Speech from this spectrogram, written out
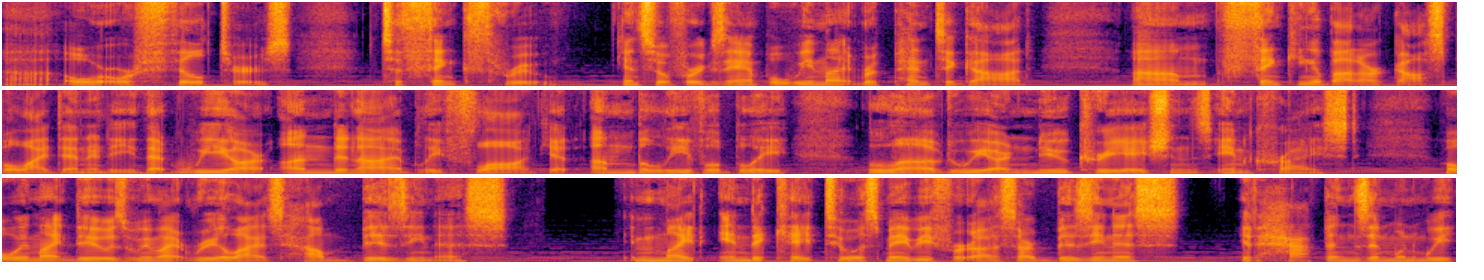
uh, or, or filters to think through. And so, for example, we might repent to God um, thinking about our gospel identity that we are undeniably flawed, yet unbelievably loved. We are new creations in Christ. What we might do is we might realize how busyness might indicate to us, maybe for us, our busyness it happens, and when we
